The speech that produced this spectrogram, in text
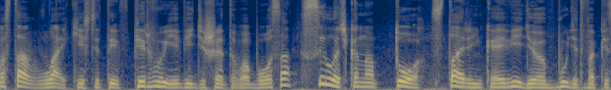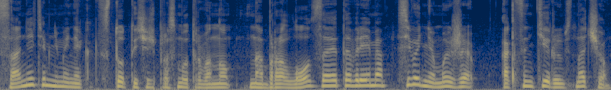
Поставь лайк, если ты впервые видишь этого босса. Ссылочка на то старенькое видео будет в описании. Тем не менее, как 100 тысяч просмотров оно набрало за это время. Сегодня мы же акцентируемся на чем?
